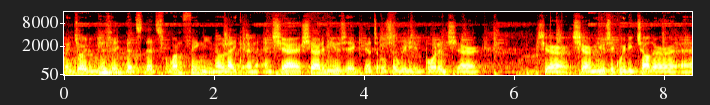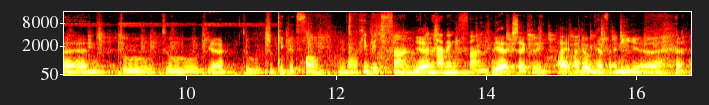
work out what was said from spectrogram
enjoy the music. That's that's one thing, you know, like and, and share share the music. That's also really important. Share share share music with each other and to to yeah to to keep it fun, you know. Keep it fun Yeah. and having fun. Yeah, exactly. I, I don't have any. Uh,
